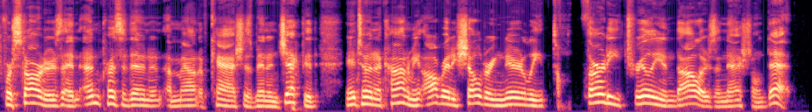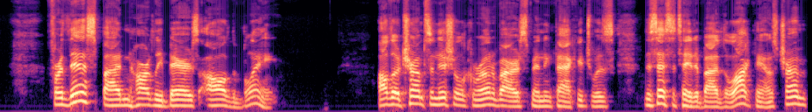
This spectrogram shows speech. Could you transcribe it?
For starters, an unprecedented amount of cash has been injected into an economy already shouldering nearly $30 trillion in national debt. For this, Biden hardly bears all the blame. Although Trump's initial coronavirus spending package was necessitated by the lockdowns, Trump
